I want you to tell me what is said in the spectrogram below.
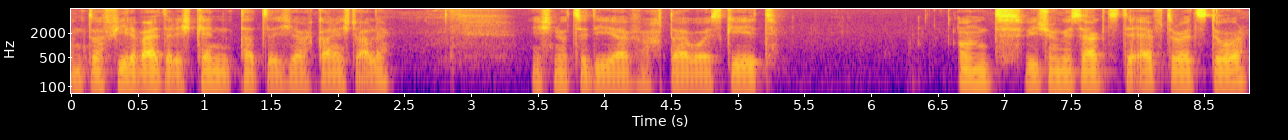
und noch viele weitere. Ich kenne tatsächlich auch gar nicht alle. Ich nutze die einfach da, wo es geht. Und wie schon gesagt, der F-Droid Store,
